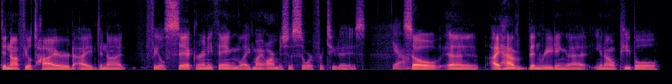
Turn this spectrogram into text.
did not feel tired. I did not feel sick or anything. Like my arm was just sore for two days. yeah So uh, I have been reading that you know people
